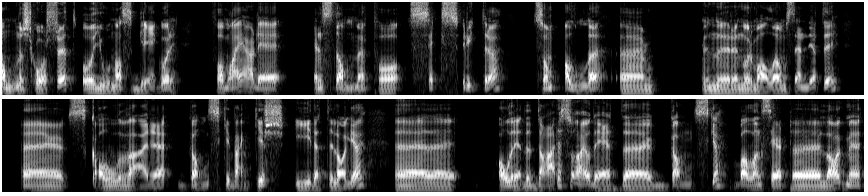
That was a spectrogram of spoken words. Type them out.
Anders Skårseth og Jonas Gregor. For meg er det en stamme på seks ryttere som alle eh, under normale omstendigheter eh, skal være ganske bankers i dette laget. Eh, allerede der så er jo det et eh, ganske balansert eh, lag, med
